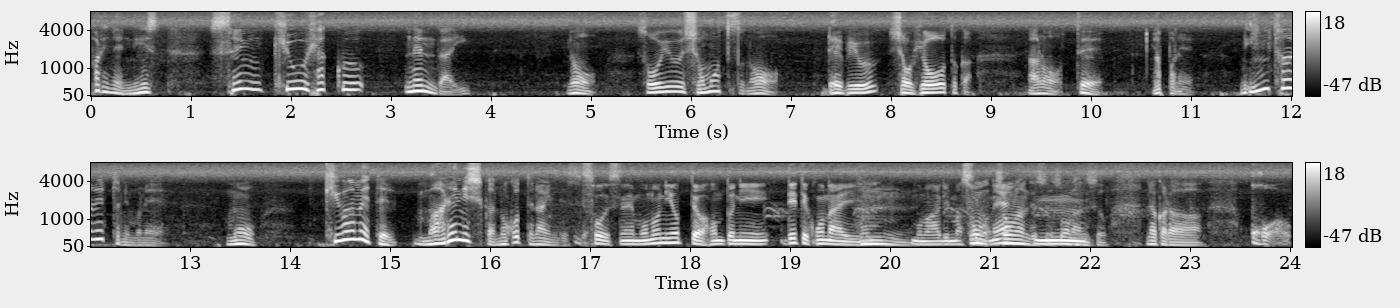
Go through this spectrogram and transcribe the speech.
ぱりね1900年代のそういう書物のレビュー書評とかあのってやっぱねインターネットにもねもう極めて稀にしか残ってないんですよ。そうですね。ものによっては本当に出てこないものありますよね、うん、そうなんですよ、うん、そうなんですよ。だからこ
